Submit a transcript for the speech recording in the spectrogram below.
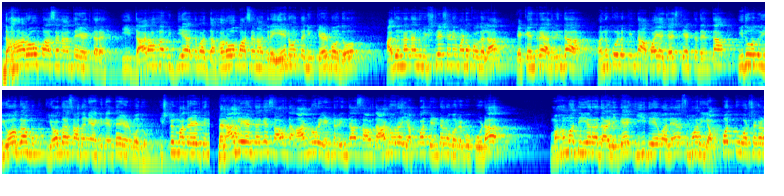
ದಹರೋಪಾಸನ ಅಂತ ಹೇಳ್ತಾರೆ. ಈ ದಾರಾಹ ವಿದ್ಯೆ ಅಥವಾ ದಹರೋಪಾಸನ ಅಂದರೆ ಏನು ಅಂತ ನೀವು ಕೇಳ್ಬೋದು. ಅದನ್ನು ನಾನು ವಿಶ್ಲೇಷಣೆ ಮಾಡೋಕ್ಕೋಗಲ್ಲ ಯಾಕೆಂದರೆ ಅದರಿಂದ ಅನುಕೂಲಕ್ಕಿಂತ ಅಪಾಯ ಜಾಸ್ತಿ ಆಗ್ತದೆ ಅಂತ ಇದು ಒಂದು ಯೋಗ ಮುಖ ಯೋಗ ಸಾಧನೆ ಆಗಿದೆ ಅಂತ ಹೇಳ್ಬೋದು. ಇಷ್ಟನ್ನು ಮಾತ್ರ ಹೇಳ್ತೀನಿ. ನಾನು ಆಗಲೇ ಹೇಳ್ದಾಗೆ ಸಾವಿರದ ಆರುನೂರ ಎಂಟರಿಂದ ಸಾವಿರದ ಆರುನೂರ ಎಪ್ಪತ್ತೆಂಟರವರೆಗೂ ಕೂಡ ಮಹಮ್ಮದೀಯರ ದಾಳಿಗೆ ಈ ದೇವಾಲಯ ಸುಮಾರು ಎಪ್ಪತ್ತು ವರ್ಷಗಳ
